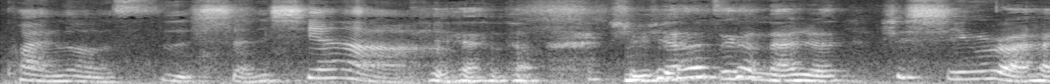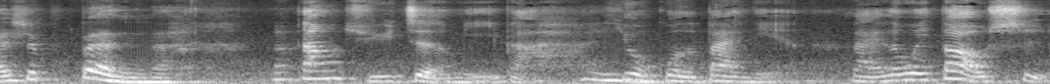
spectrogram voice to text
快乐似神仙啊！天哪，许宣他这个男人是心软还是笨呢？当局者迷吧。又过了半年，来了位道士，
